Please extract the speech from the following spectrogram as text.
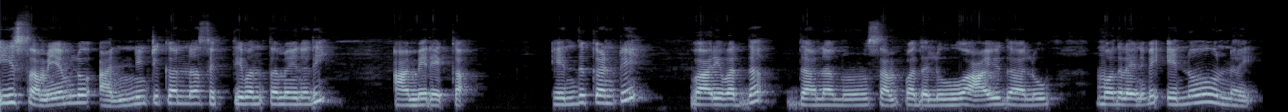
ఈ సమయంలో అన్నింటికన్నా శక్తివంతమైనది అమెరికా. ఎందుకంటే వారి వద్ద ధనము సంపదలు ఆయుధాలు మొదలైనవి ఎన్నో ఉన్నాయి.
